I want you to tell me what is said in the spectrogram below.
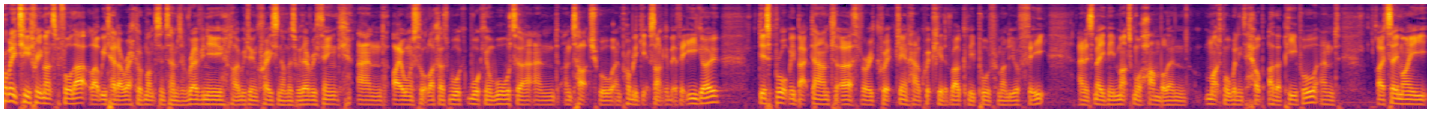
probably two three months before that like we'd had our record months in terms of revenue like we were doing crazy numbers with everything and i almost thought like i was walk, walking on water and untouchable and probably get something a bit of an ego. This brought me back down to earth very quickly and how quickly the rug can be pulled from under your feet and it's made me much more humble and much more willing to help other people and i'd say my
